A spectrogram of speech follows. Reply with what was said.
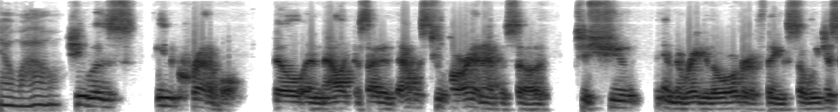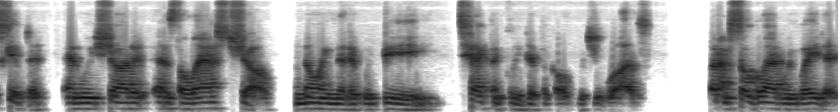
Oh, wow. She was incredible. Bill and Alec decided that was too hard an episode to shoot in the regular order of things. So we just skipped it and we shot it as the last show, knowing that it would be technically difficult, which it was. But I'm so glad we waited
